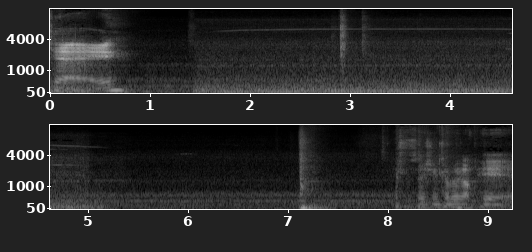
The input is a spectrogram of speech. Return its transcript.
Okay. Petrol here.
